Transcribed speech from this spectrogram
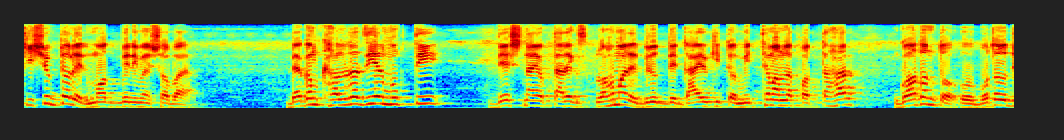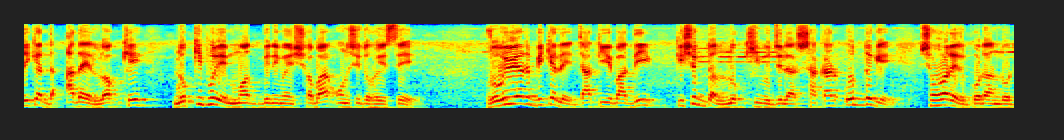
কৃষক দলের মত বিনিময় সভা। বেগম খালেদা জিয়ার মুক্তি দেশনায়ক তারেক রহমানের বিরুদ্ধে দায়েরকৃত মিথ্যা মামলা প্রত্যাহার, গণতন্ত্র ও ভোটাধিকার আদায়ের লক্ষ্যে লক্ষ্মীপুরে মত বিনিময় সভা অনুষ্ঠিত হয়েছে। রবিবার বিকেলে জাতীয়বাদী কৃষক দল লক্ষ্মীপুর জেলার শাখার উদ্যোগে শহরের গোডান রোড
